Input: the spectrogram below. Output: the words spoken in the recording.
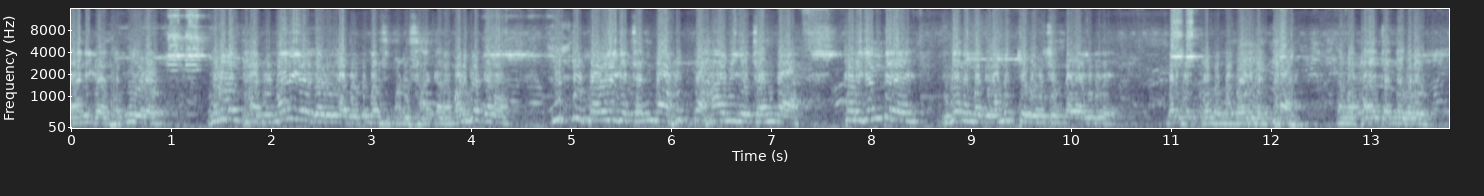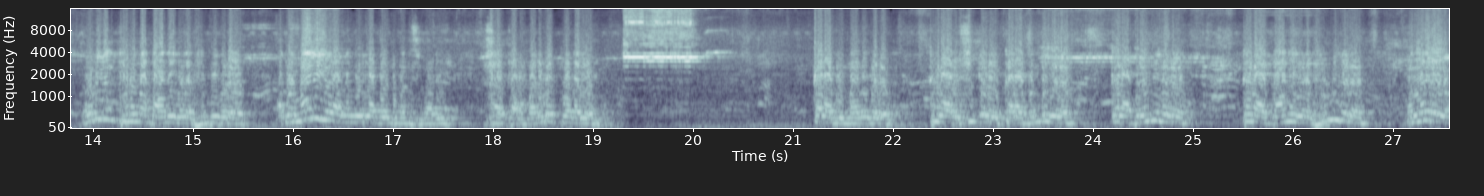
ದಾನಿಗಳ ಧರ್ಮಿಗಳು ನೋಡುವಂತಹ ಗೌರವ ದೊಡ್ಡ ಮನಸ್ಸು ಮಾಡಿ ಸಹಕಾರ ಮಾಡ್ಬೇಕಲ್ಲ. ಹುಟ್ಟು ಕೊರಳಿಗೆ ಚಂದ ಹುತ್ತ ಹಾವಿಗೆ ಚಂದ. ಕಡೆಗೆಂದರೆ ಇದೇ ನಮ್ಮ ಗ್ರಾಮಕ್ಕೆ ಬರು ಚಂದವಾಗಿದೆ. ಬರಬೇಕು ನಮ್ಮ ನೋಡುವಂಥ ನಮ್ಮ ತಾಯಿ ತಂದೆಗಳು ನಮ್ಮ ದಾನಿಗಳ ಧರ್ಮಿಗಳು ಅಭಿಮಾನಿಗಳ ನಮಗೆಲ್ಲ ದೊಡ್ಡ ಮನಸ್ಸು ಮಾಡಿ ಸಹಕಾರ ಮಾಡಬೇಕು ಅನ್ನೋದು. ಕಲಾಭಿಮಾನಿಗಳು ಕಲಾ ರಸಿಕರು ಕಲಾ ಬಂಧುಗಳು ಕಲಾ ಪ್ರೇಮಿಗಳು ದಾನಿಗಳು ಧರ್ಮಿಗಳು ಎಲ್ಲರೂ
